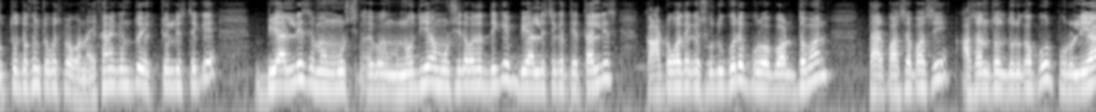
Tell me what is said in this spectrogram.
উত্তর দক্ষিণ চব্বিশ পরগনা। এখানে কিন্তু একচল্লিশ থেকে বিয়াল্লিশ এবং মুর্শি, এবং নদিয়া, মুর্শিদাবাদের দিকে বিয়াল্লিশ থেকে তেতাল্লিশ, কাটোয়া থেকে শুরু করে পূর্ব বর্ধমান, তার পাশাপাশি আসানসোল, দুর্গাপুর, পুরুলিয়া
